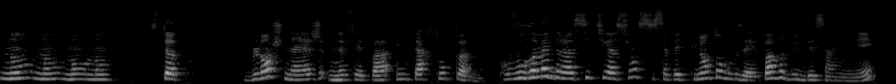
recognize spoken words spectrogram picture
non, non, non, non. Stop. Blanche-Neige ne fait pas une tarte aux pommes. Pour vous remettre dans la situation, si ça fait depuis longtemps que vous n'avez pas revu le dessin animé,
